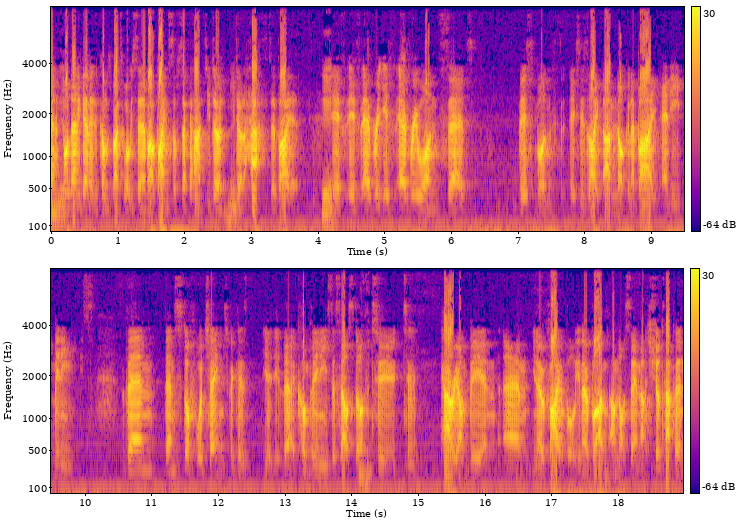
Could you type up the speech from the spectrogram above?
and yeah. but then again, it comes back to what we said about buying stuff secondhand. You don't you don't have to buy it. If if every if everyone said this month this is like I'm not going to buy any minis, then then stuff would change because a company needs to sell stuff to to carry on being um, you know viable. You know, but I'm, I'm not saying that should happen.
